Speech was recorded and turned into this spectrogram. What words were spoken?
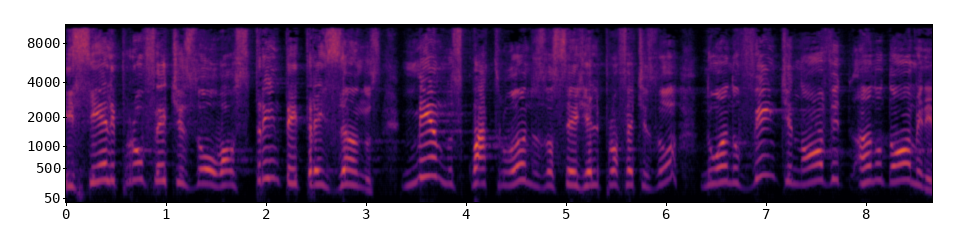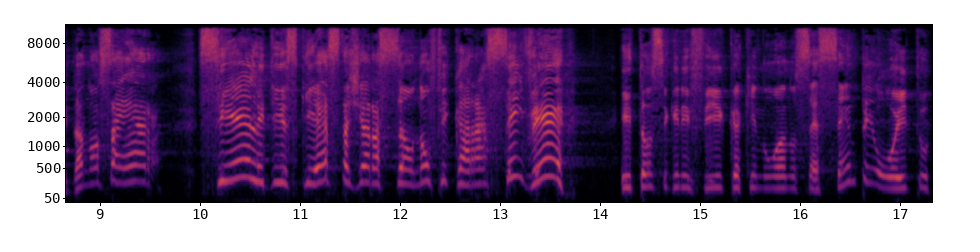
E se ele profetizou aos 33 anos, menos quatro anos, ou seja, ele profetizou no ano 29, ano Domini, da nossa era. Se ele diz que esta geração não ficará sem ver, então significa que no ano 68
